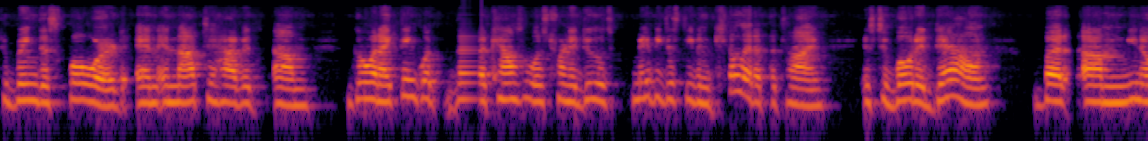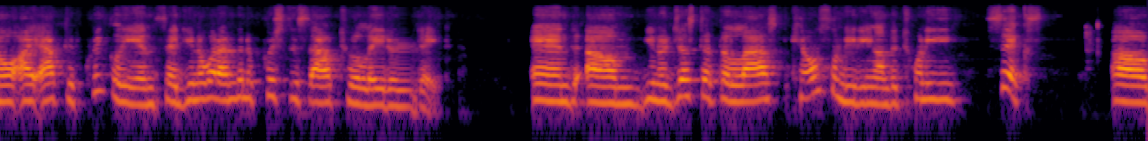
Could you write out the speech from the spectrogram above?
to bring this forward and, and not to have it um, go. And I think what the council was trying to do is maybe just even kill it at the time, is to vote it down. But um, you know, I acted quickly and said, you know what, I'm going to push this out to a later date. And um, you know, just at the last council meeting on the 26th, uh,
